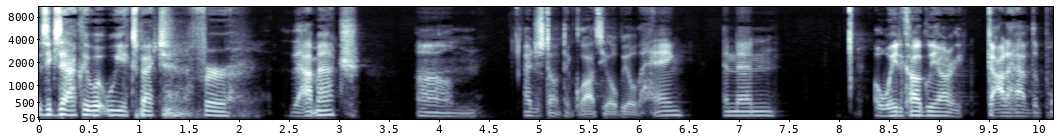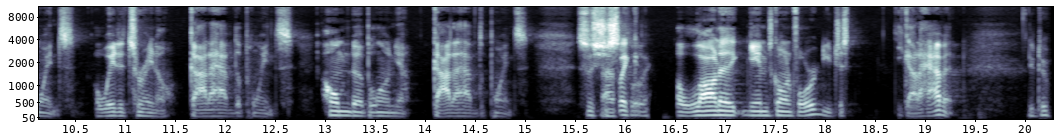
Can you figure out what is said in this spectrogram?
it's exactly what we expect for that match. Um, I just don't think Lazio will be able to hang. And then away to Cagliari, gotta have the points. Away to Torino, gotta have the points. Home to Bologna, gotta have the points. So it's just like a lot of games going forward. You just you gotta have it. you do,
